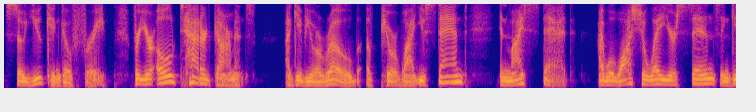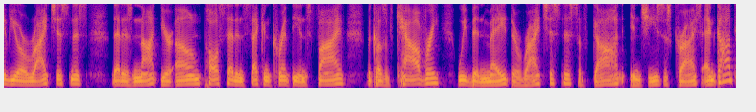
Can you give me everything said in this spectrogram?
so you can go free. For your old tattered garments, I give you a robe of pure white. You stand in my stead. I will wash away your sins and give you a righteousness that is not your own. Paul said in 2 Corinthians 5, because of Calvary, we've been made the righteousness of God in Jesus Christ. And God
